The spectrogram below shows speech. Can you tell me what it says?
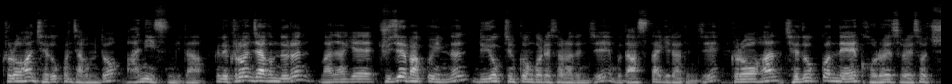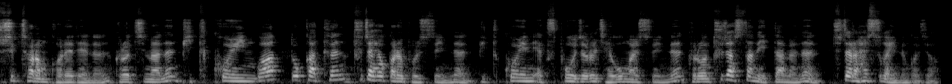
그러한 제도권 자금도 많이 있습니다. 근데 그런 자금들은 만약에 규제받고 있는 뉴욕 증권거래소라든지 뭐 나스닥이라든지 그러한 제도권 내의 거래소에서 주식처럼 거래되는 그렇지만은 비트코인과 똑같은 투자 효과를 볼 수 있는 비트코인 엑스포저를 제공할 수 있는 그런 투자 수단이 있다면은 투자를 할 수가 있는 거죠.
